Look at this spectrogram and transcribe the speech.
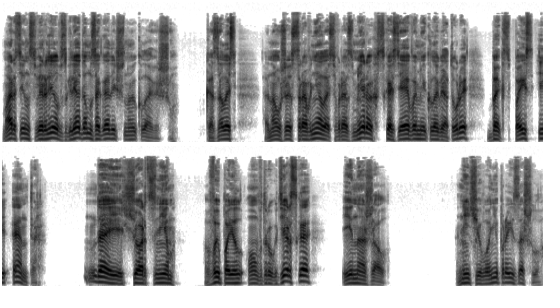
Мартин сверлил взглядом загадочную клавишу. Казалось, она уже сравнялась в размерах с хозяевами клавиатуры Backspace и Enter. «Да и черт с ним!» — выпалил он вдруг дерзко и нажал. Ничего не произошло.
